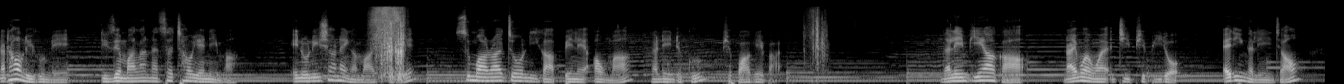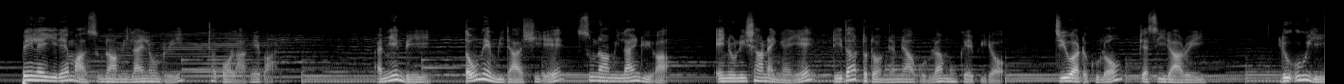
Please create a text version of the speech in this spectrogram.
2004ခုနှစ်ဒီဇင်ဘာလ26ရက်နေ့မှာအင်ဒိုနီးရှားနိုင်ငံမှာရှိတဲ့ ဆူမာရာဂျိုနီကပင်လယ်အောက်မှာငလင်တစ်ခုဖြစ်ပွားခဲ့ပါတယ်။ငလင်ပြင်းအားက911အထိဖြစ်ပြီးတော့အဲ့ဒီငလင်ကြောင့်ပင်လယ်ရေထဲမှာဆူနာမီလိုင်းလုံးတွေထွက်ပေါ်လာခဲ့ပါတယ်။အမြင့်ပေ30မီတာရှိတဲ့ဆူနာမီလိုင်းတွေကအင်ဒိုနီးရှားနိုင်ငံရဲ့ဒေသတော်တော်များများကိုလွှမ်းမိုးခဲ့ပြီးတော့ကြီးဝါတစ်ခုလုံးပျက်စီးတာတွေလူဦးရေ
